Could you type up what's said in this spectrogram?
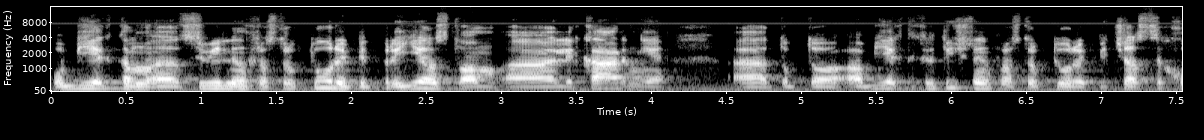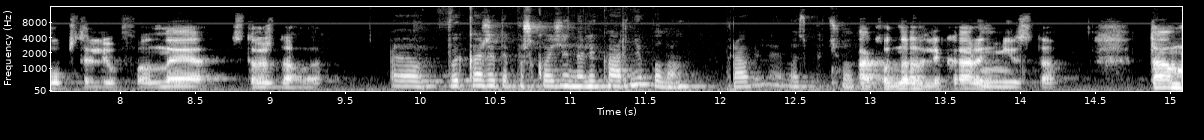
об'єктам е, цивільної інфраструктури, підприємствам, лікарні. Тобто об'єкти критичної інфраструктури під час цих обстрілів не страждали. Ви кажете, пошкоджена лікарня була? Правильно я вас почула? Так, одна з лікарень міста. Там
